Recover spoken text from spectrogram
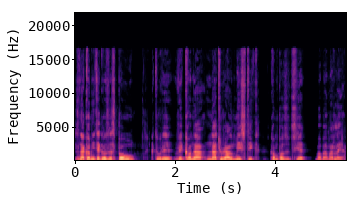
znakomitego zespołu, który wykona Natural Mystic kompozycję Baba Marleya.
